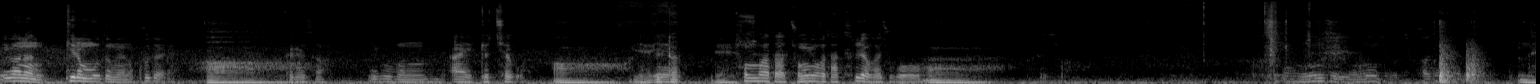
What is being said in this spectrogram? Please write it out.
이거는 기름 묻으면 굳어요. 아, 그래서 이 부분 아예 교체고 어, 예, 네. 일단, 네. 톤마다 종류가 다 틀려가지고 어, 그래서 있는지 없는지부터 확인해야 네.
